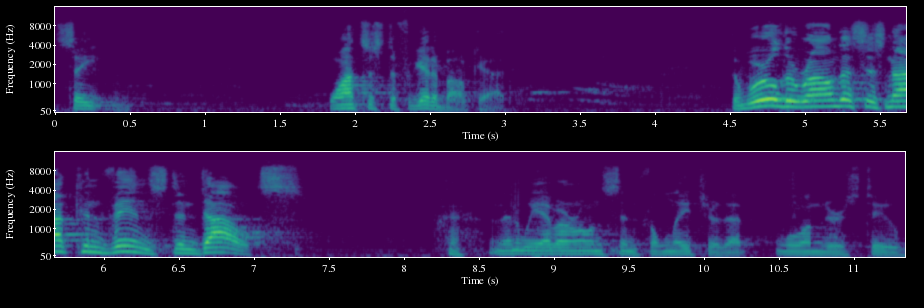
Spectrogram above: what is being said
Satan, wants us to forget about God. The world around us is not convinced and doubts. and then we have our own sinful nature that wonders too.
